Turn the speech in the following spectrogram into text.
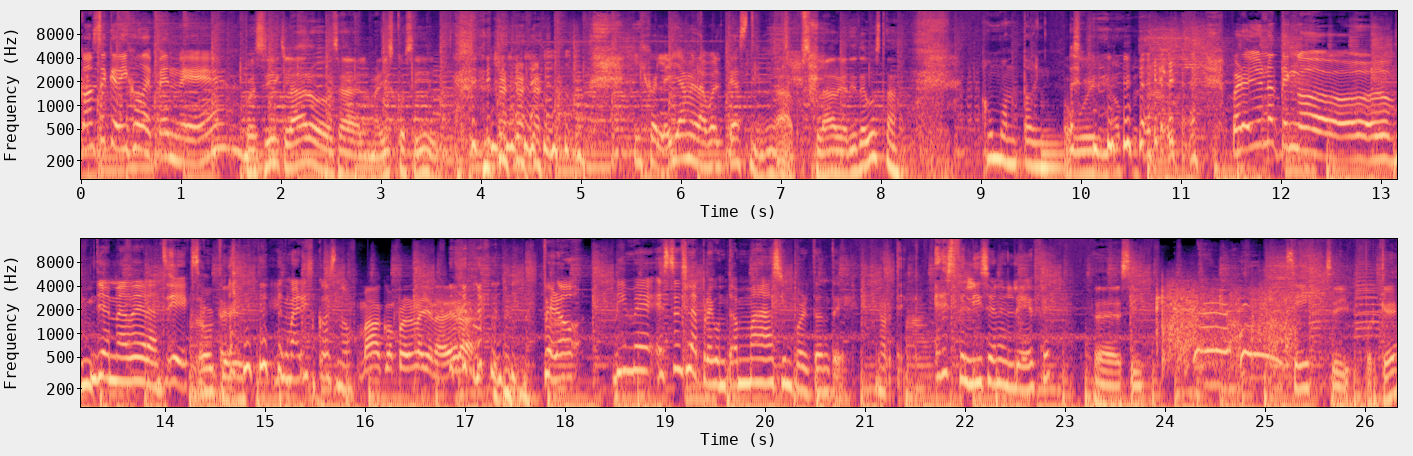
Conste que dijo depende, ¿eh? Pues sí, claro, o sea, el marisco sí. Híjole, ya me la volteaste. Ah, pues claro, ¿y a ti te gusta? Un montón. Uy, no, pues. Pero yo no tengo. Llenadera. Sí, exacto. Ok. En mariscos no. Vamos a comprar una llenadera. Pero dime, esta es la pregunta más importante, Nortec. ¿Eres feliz en el DF? Eh, sí. Sí. Sí, ¿por qué?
